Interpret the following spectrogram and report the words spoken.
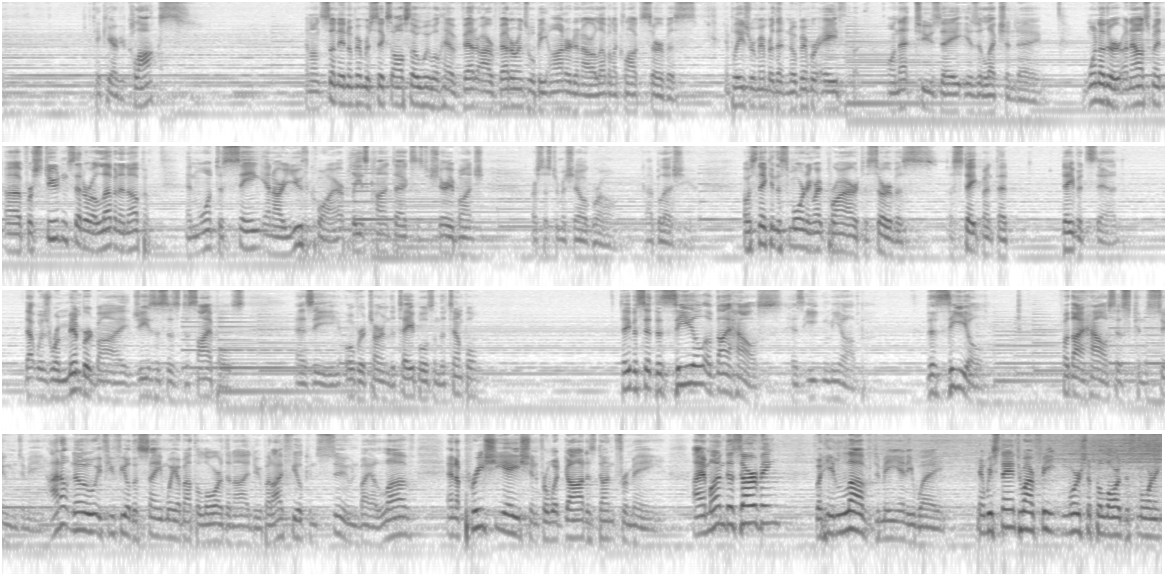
take care of your clocks. And on Sunday, November 6th, also, we will have vet- our veterans will be honored in our 11 o'clock service. And please remember that November 8th, on that Tuesday, is Election Day. One other announcement uh, for students that are 11 and up and want to sing in our youth choir, please contact Sister Sherry Bunch or Sister Michelle Grown. God bless you. I was thinking this morning, right prior to service, a statement that David said that was remembered by Jesus' disciples as he overturned the tables in the temple. David said, The zeal of thy house has eaten me up. The zeal thy house has consumed me. I don't know if you feel the same way about the Lord than I do, but I feel consumed by a love and appreciation for what God has done for me. I am undeserving, but he loved me anyway. Can we stand to our feet and worship the Lord this morning?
